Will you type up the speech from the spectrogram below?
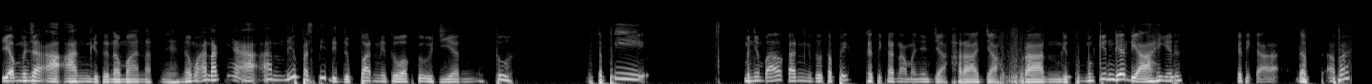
Dia misal Aan gitu nama anaknya. Nama anaknya Aan dia pasti di depan itu waktu ujian. Tuh tapi menyebalkan gitu. Tapi ketika namanya Jahra Jafran gitu mungkin dia di akhir ketika apa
